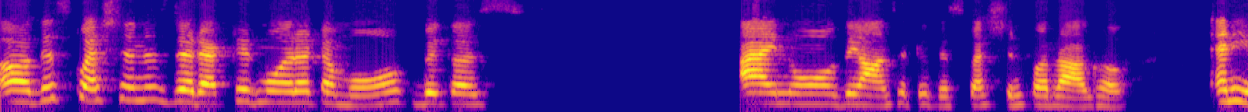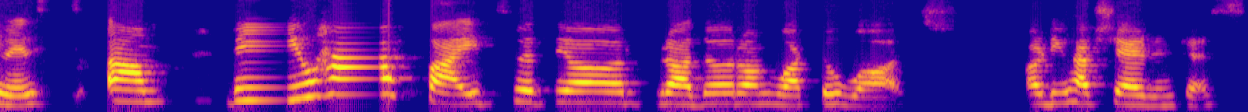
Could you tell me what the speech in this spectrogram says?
uh, this question is directed more at Amogh because I know the answer to this question for Raghav. Anyways, um, do you have fights with your brother on what to watch, or do you have shared interests?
